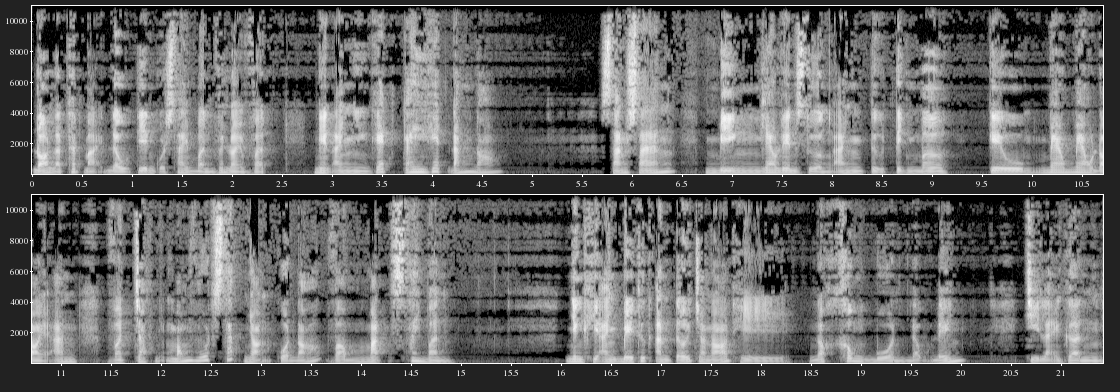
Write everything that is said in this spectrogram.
Đó là thất bại đầu tiên của Simon với loài vật, nên anh ghét cay ghét đắng nó. Sáng sáng, Miên leo lên giường anh từ tinh mơ, kêu meo meo đòi ăn và chọc những móng vuốt sắc nhọn của nó vào mặt Simon. Nhưng khi anh bê thức ăn tới cho nó thì nó không buồn động đến. Chỉ lại gần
